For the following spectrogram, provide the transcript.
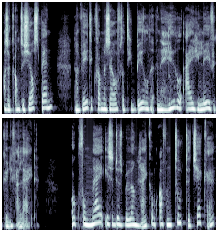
Als ik enthousiast ben, dan weet ik van mezelf dat die beelden een heel eigen leven kunnen gaan leiden. Ook voor mij is het dus belangrijk om af en toe te checken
